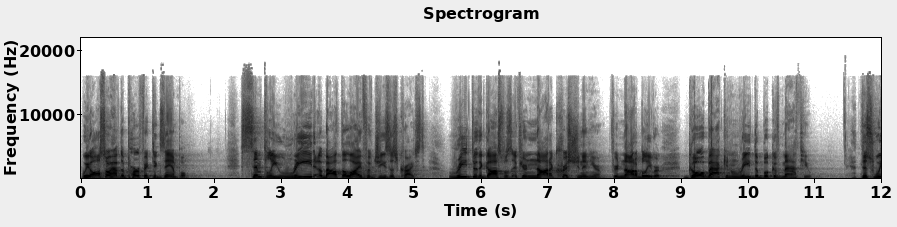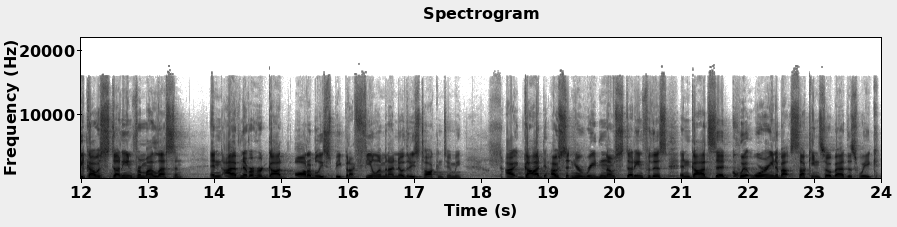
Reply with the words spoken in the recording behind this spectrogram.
We also have the perfect example. Simply read about the life of Jesus Christ read through the Gospels. If you're not a Christian in here, if you're not a believer, go back and read the book of Matthew. This week I was studying for my lesson, and I've never heard God audibly speak, but I feel Him and I know that He's talking to me. I, God, I was sitting here reading, I was studying for this, and God said, Quit worrying about sucking so bad this week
